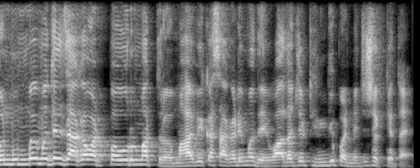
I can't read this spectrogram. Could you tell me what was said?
पण मुंबईमधील जागा वाटपावरून मात्र महाविकास आघाडीमध्ये वादाची ठिणगी पडण्याची शक्यता आहे.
